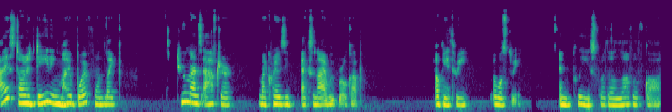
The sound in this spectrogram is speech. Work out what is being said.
I started dating my boyfriend like two months after my crazy ex and I we broke up. Okay, three. It was three. And please, for the love of God,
